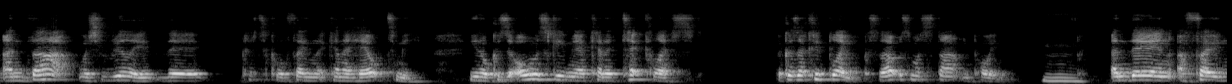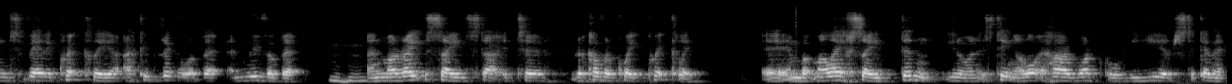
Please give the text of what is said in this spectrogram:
And that was really the critical thing that kind of helped me, you know, because it almost gave me a kind of tick list because I could blink. So that was my starting point. Mm. And then I found very quickly I could wriggle a bit and move a bit. Mm-hmm. And my right side started to recover quite quickly. Um, but my left side didn't, you know, and it's taken a lot of hard work over the years to kind of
